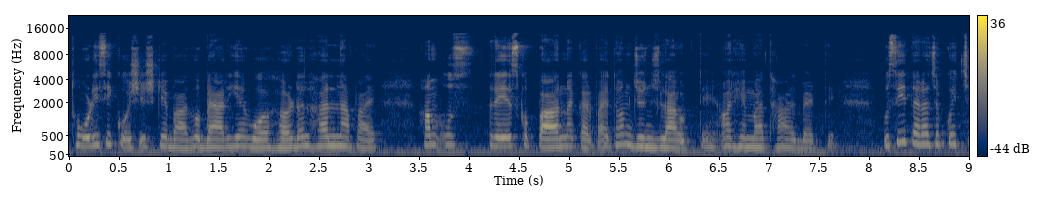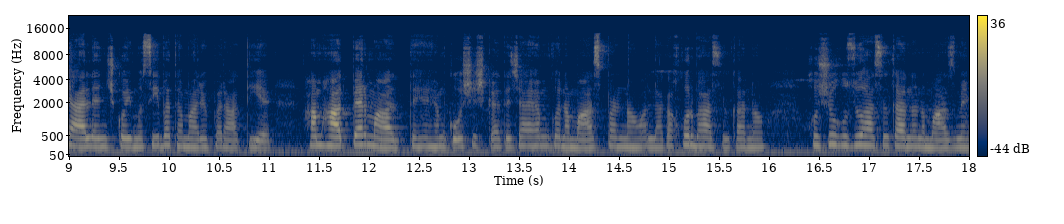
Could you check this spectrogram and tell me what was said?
تھوڑی سی کوشش کے بعد وہ بیریئر، وہ ہرڈل حل نہ پائے، ہم اس ریس کو پار نہ کر پائے تو ہم جنجلا اٹھتے ہیں اور ہمت ہار بیٹھتے ہیں۔ اسی طرح جب کوئی چیلنج کوئی مصیبت ہمارے اوپر آتی ہے، ہم ہاتھ پیر مارتے ہیں، ہم کوشش کرتے چاہے ہم کو نماز پڑھنا ہو، اللہ کا قرب حاصل کرنا ہو، خوش و خضو حاصل کرنا نماز میں،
